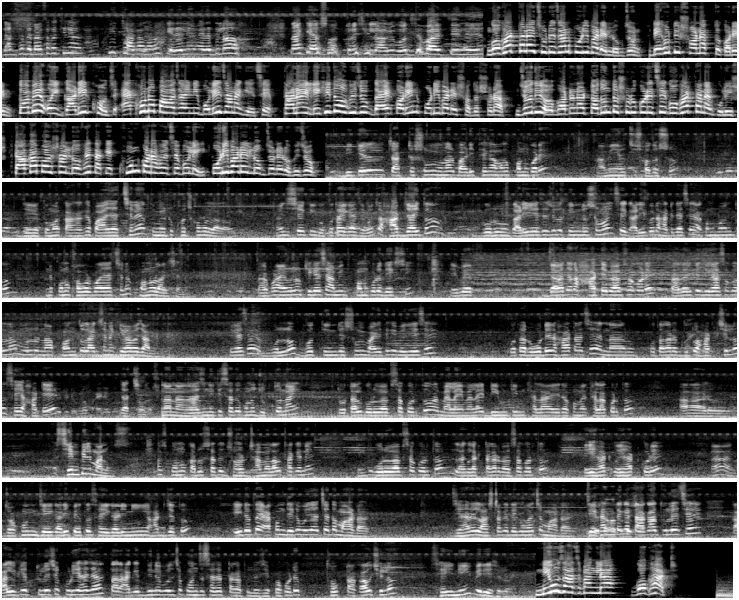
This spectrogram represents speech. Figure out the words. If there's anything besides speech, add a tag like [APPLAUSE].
যার সাথে ব্যবসা করছিল? কি টাকা কোনো কেড়ে নিয়ে মেরে দিল। না কেউ শত্রু ছিল আমি বলতে পারছি না। গোঘাট থানায় ছুটে যান পরিবারের লোকজন। দেহটি শনাক্ত করেন। তবে ওই গাড়ির খোঁজ এখনও পাওয়া যায়নি বলেই জানা গিয়েছে। থানায় লিখিত অভিযোগ দায়ের করেন পরিবারের সদস্যরা। যদিও ঘটনার তদন্ত শুরু করেছে গোঘাট থানার পুলিশ। টাকা পয়সার লোভে তাকে খুন করা হয়েছে বলেই পরিবারের লোকজনের অভিযোগ। বিকেল চারটের সময় ওনার বাড়ি থেকে আমাকে ফোন করে আমি হচ্ছি সদস্য যে তোমার কাকাকে পাওয়া যাচ্ছে না তুমি একটু খোঁজ খবর লাগাও। আমি সে কি গো, কোথায় গেছে? বলছে হাট যাই তো। গরু গাড়ি এসেছিল তিনটের সময়, সে গাড়ি করে হাট গেছে এখন পর্যন্ত। মানে কোনো খবর পাওয়া যাচ্ছে না ফোনও লাগছে না। তারপর আমি বললাম, ঠিক আছে, আমি ফোন করে দেখছি। এবার যারা যারা হাটে ব্যবসা করে, তাদেরকে জিজ্ঞাসা করলাম, বলল, না ফোন তো লাগছে না, কীভাবে জানব? ঠিক আছে, বলল, ভোর তিনটের সময় বাড়ি থেকে বেরিয়েছে। কোথা রোডের হাট আছে না কোথাকার দুটো হাট ছিল, সেই হাটে যাচ্ছে। না না, রাজনীতির সাথে কোনো যুক্ত নাই। টোটাল গরু ব্যবসা করতো আর মেলায় মেলায় ডিম টিম খেলা এরকমের খেলা করতো। আর সিম্পল মানুষ। কোনো কারোর সাথে ঝড় ঝামেলাও থাকে না কিন্তু গরু ব্যবসা করতো লাখ লাখ টাকার ব্যবসা করতো এই হাট ওই হাট করে হ্যাঁ যখন যেই গাড়ি পেতো সেই গাড়ি নিয়ে হাট যেত। এইটা তো এখন দেখে বোঝা যাচ্ছে একটা মার্ডার। যে হারে লাস্টটাকে দেখে বোঝা যাচ্ছে মার্ডার। যেখান থেকে টাকা তুলেছে কালকে তুলেছে কুড়ি হাজার তার আগের দিনে বলছে পঞ্চাশ হাজার টাকা তুলেছে। পকেটে থোক টাকাও ছিল সেই নিয়েই বেরিয়েছিল। নিউজ আজ বাংলা গোঘাট।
